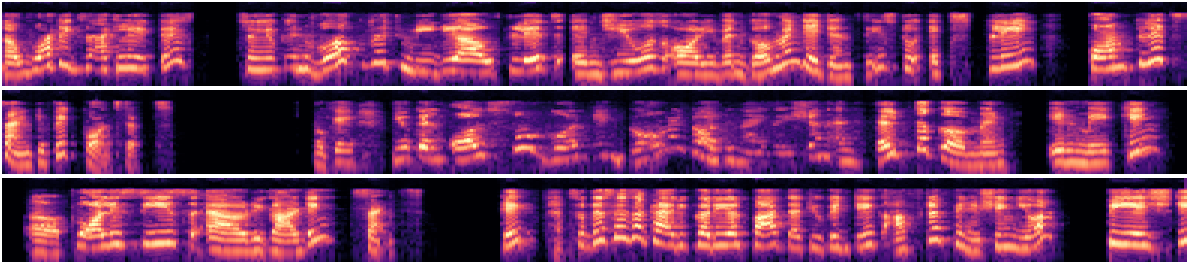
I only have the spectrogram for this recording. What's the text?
Now what exactly it is? So you can work with media outlets, NGOs or even government agencies to explain complex scientific concepts. Okay. You can also work in government organization and help the government in making uh, policies uh, regarding science. Okay, so this is a career path that you can take after finishing your PhD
